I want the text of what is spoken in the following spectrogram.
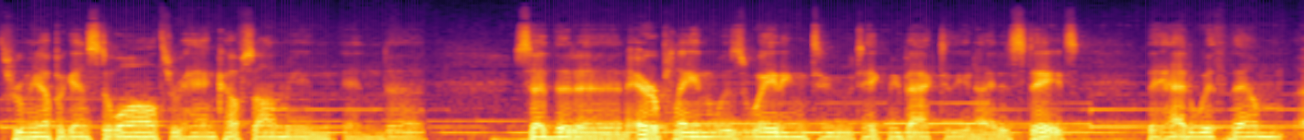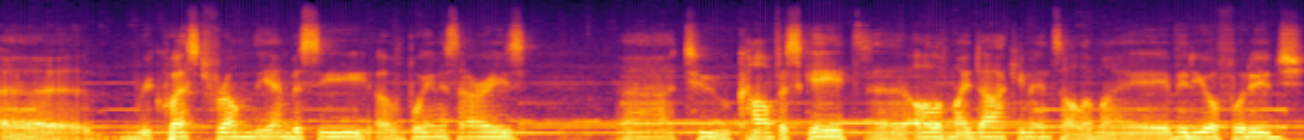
threw me up against a wall, threw handcuffs on me, and, and uh, said that an airplane was waiting to take me back to the United States. They had with them a request from the embassy of Buenos Aires uh, to confiscate uh, all of my documents, all of my video footage,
